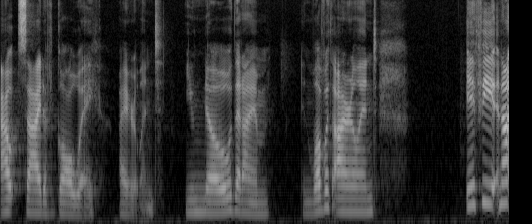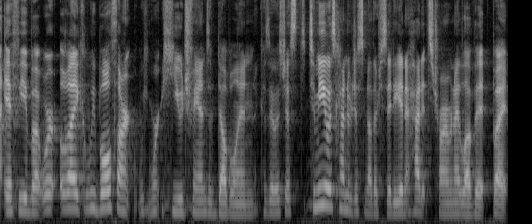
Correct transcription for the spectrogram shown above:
outside of Galway, Ireland. You know that I am in love with Ireland. Iffy, not iffy, but we're like we both aren't. We weren't huge fans of Dublin because it was just to me it was kind of just another city and it had its charm and I love it. But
